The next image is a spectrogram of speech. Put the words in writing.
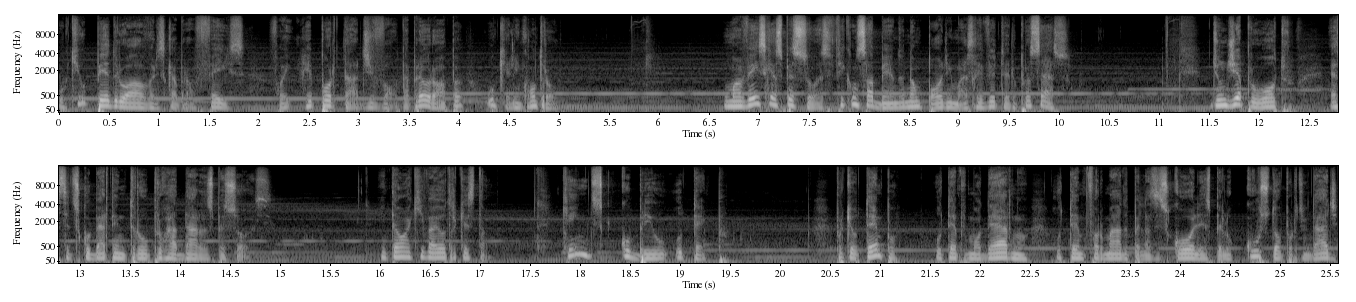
O que o Pedro Álvares Cabral fez foi reportar de volta para a Europa o que ele encontrou. Uma vez que as pessoas ficam sabendo, não podem mais reverter o processo. De um dia para o outro, essa descoberta entrou para o radar das pessoas. Então aqui vai outra questão. Quem descobriu o tempo? Porque o tempo, o tempo moderno, o tempo formado pelas escolhas, pelo custo da oportunidade,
